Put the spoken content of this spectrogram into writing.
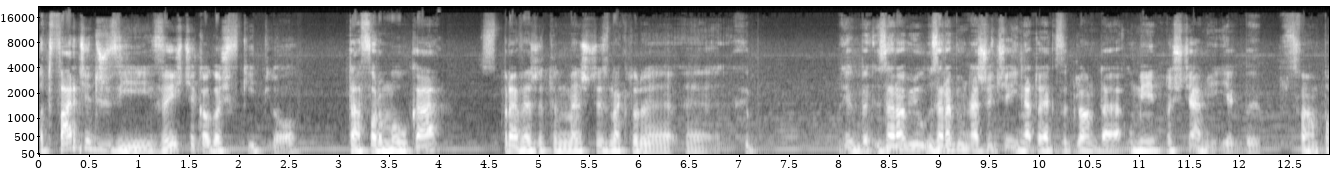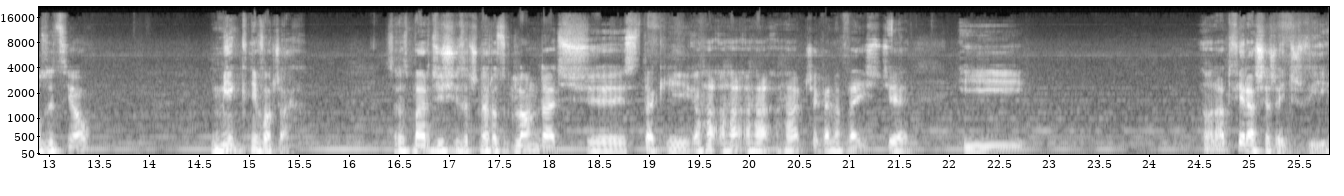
otwarcie drzwi, wyjście kogoś w kitlu, ta formułka sprawia, że ten mężczyzna, który e, jakby zarobił, zarobił na życie i na to, jak wygląda umiejętnościami jakby swoją pozycją, mięknie w oczach. Coraz bardziej się zaczyna rozglądać, e, jest taki aha, aha, aha, aha, czeka na wejście i ona otwiera szerzej drzwi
